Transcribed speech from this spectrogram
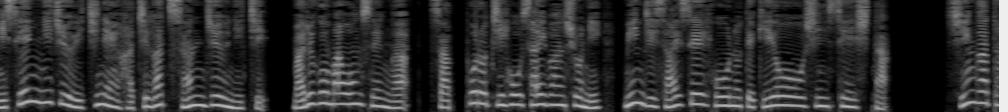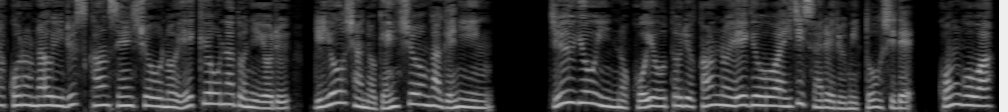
2021年8月30日、丸駒温泉が札幌地方裁判所に民事再生法の適用を申請した。新型コロナウイルス感染症の影響などによる利用者の減少が原因。従業員の雇用と旅館の営業は維持される見通しで、今後は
